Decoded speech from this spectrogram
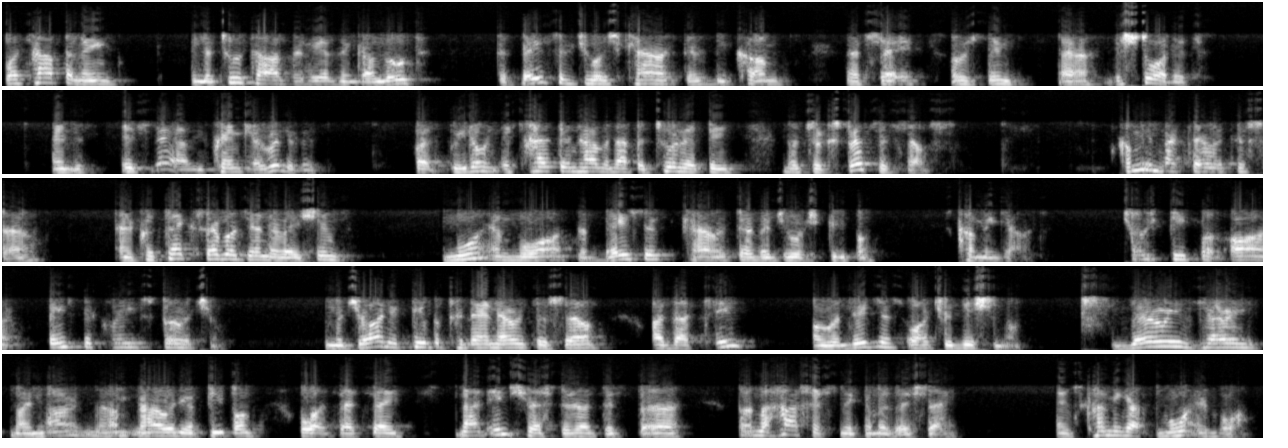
What's happening in the 2,000 years in Galut, the basic Jewish character become, let's say, has been uh, distorted. And it's there, you can't get rid of it. But we don't, it hasn't have an opportunity know, to express itself. Coming back there to Israel, and it could take several generations, more and more the basic character of the Jewish people is coming out. Jewish people are basically spiritual. The majority of people today in Eretz Israel are dati, or religious, or traditional. Very, very minority of people who are, let's say, not interested in this, uh, lahachesnikim, as they say. And it's coming up more and more.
